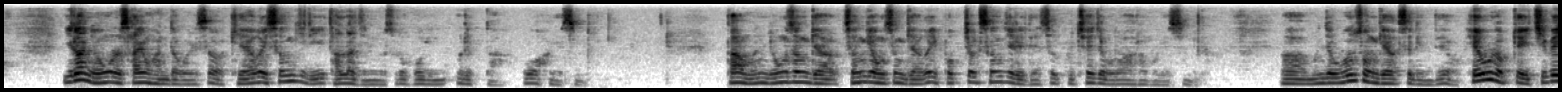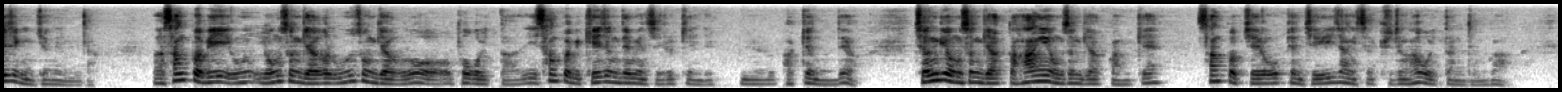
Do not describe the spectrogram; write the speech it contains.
이러한 용어를 사용한다고 해서 계약의 성질이 달라지는 것으로 보긴 어렵다고 하겠습니다. 다음은 용성계약, 정기용성계약의 법적 성질에 대해서 구체적으로 알아보겠습니다. 어, 먼저 운송계약설인데요. 해운업계의 지배적인 견해입니다. 어, 상법이 용성계약을 운송계약으로 보고 있다. 이 상법이 개정되면서 이렇게 이제 음, 바뀌었는데요. 정기용성계약도 항해용성계약과 함께 상법 제5편 제2장에서 규정하고 있다는 점과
